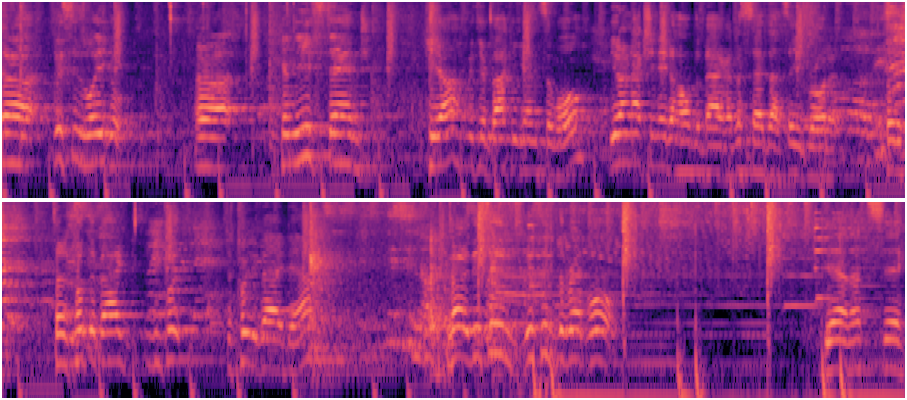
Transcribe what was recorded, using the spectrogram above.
All right. This is legal. All right. Can you stand here with your back against the wall? You don't actually need to hold the bag. I just said that so you brought it. So just, so just put the bag. You can put. Just put your bag down. No, this is this is the red wall. Yeah, that's sick.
